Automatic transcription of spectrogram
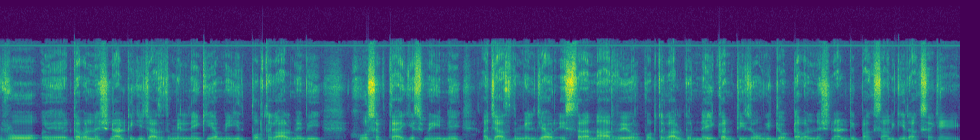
वो डबल नेशनलिटी की इजाज़त मिलने की उम्मीद पुर्तगाल में भी हो सकता है कि इस महीने इजाज़त मिल जाए और इस तरह नार्वे और पुर्तगाल दो नई कंट्रीज़ होंगी जो डबल नेशनलिटी पाकिस्तान की रख सकेंगी।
